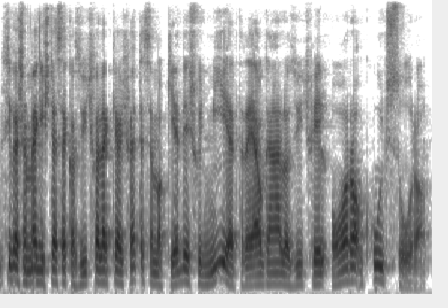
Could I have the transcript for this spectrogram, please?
szívesen meg is teszek az ügyfelekkel, hogy felteszem a kérdést, hogy miért reagál az ügyfél arra a kulcs szóra.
